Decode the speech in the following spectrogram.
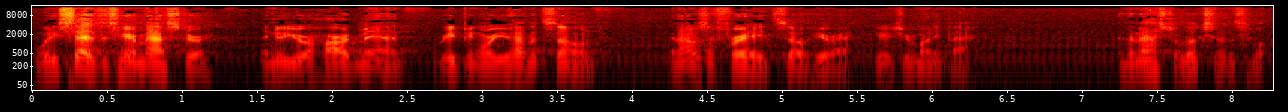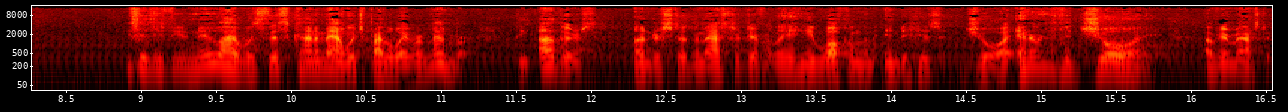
What he says is, Here, master, I knew you were a hard man, reaping where you haven't sown. And I was afraid, so here, here's your money back. And the master looks at him and says, well, he says, If you knew I was this kind of man, which, by the way, remember, the others understood the master differently, and he welcomed them into his joy. Enter into the joy of your master.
